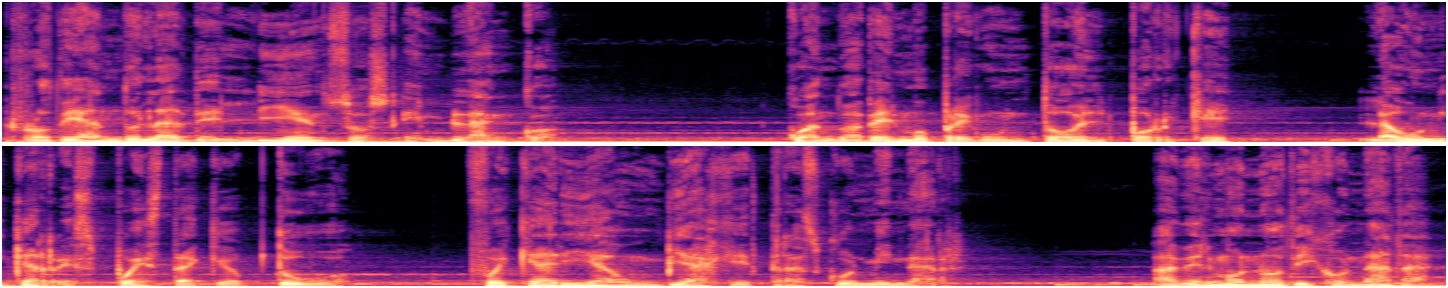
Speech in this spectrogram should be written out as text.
rodeándola de lienzos en blanco. Cuando Adelmo preguntó el por qué, la única respuesta que obtuvo fue que haría un viaje tras culminar. Adelmo no dijo nada,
